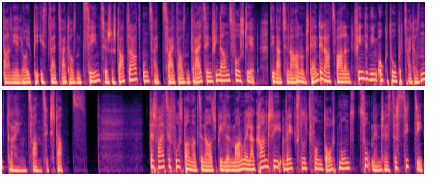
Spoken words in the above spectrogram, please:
Daniel Leupi ist seit 2010 Zürcher Stadtrat und seit 2013 Finanzvorsteher. Die National- und Ständeratswahlen finden im Oktober 2023 statt. Der Schweizer Fußballnationalspieler Manuel Akanji wechselt von Dortmund zu Manchester City.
